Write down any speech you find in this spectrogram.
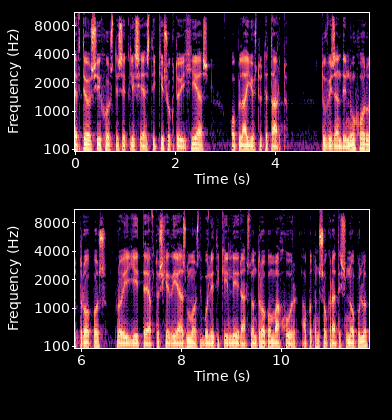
τελευταίος ήχος της εκκλησιαστικής οκτωηχίας, ο πλάγιος του Τετάρτου. Του βυζαντινού χώρου τρόπος προηγείται αυτοσχεδιασμός στην πολιτική λύρα στον τρόπο Μαχούρ από τον Σοκράτη Συνόπουλο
